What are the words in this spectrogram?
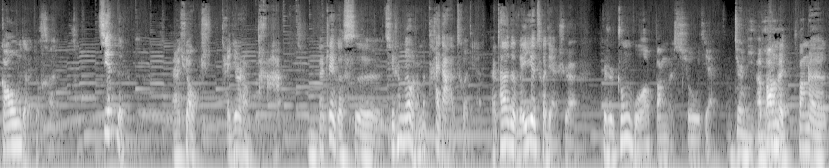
高的，就很很尖的这么一个大家需要往台阶上爬。嗯那这个寺其实没有什么太大的特点，那它的唯一的特点是，这是中国帮着修建就是你啊，帮着帮着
